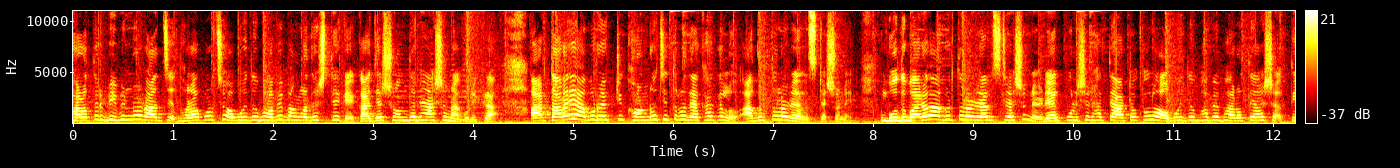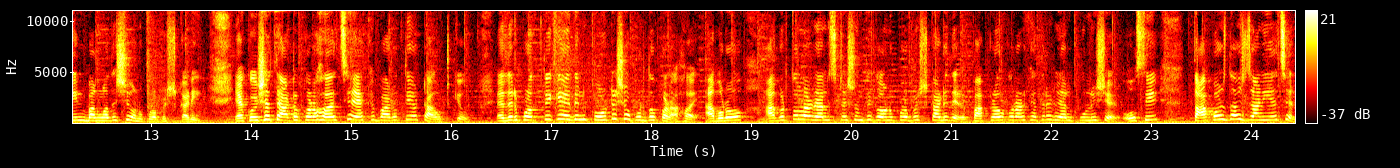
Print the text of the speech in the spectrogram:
ভারতের বিভিন্ন রাজ্যে ধরা পড়ছে অবৈধভাবে বাংলাদেশ থেকে। কাজের সন্ধানে আসা নাগরিকরা। আর তারাই আবারও একটি খণ্ডচিত্র দেখা গেল আগরতলা রেল স্টেশনে। বুধবারও আগরতলা রেল স্টেশনে রেল পুলিশের হাতে আটক হলো অবৈধভাবে ভারতে আসা তিন বাংলাদেশি অনুপ্রবেশকারী। একই সাথে আটক করা হয়েছে এক ভারতীয় টাউটকেও। এদের প্রত্যেকে এদিন কোর্টে সোপর্দ করা হয়। আবারও আগরতলা রেল স্টেশন থেকে অনুপ্রবেশকারীদের পাকড়াও করার ক্ষেত্রে রেল পুলিশের ওসি তাপস দাস জানিয়েছেন,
